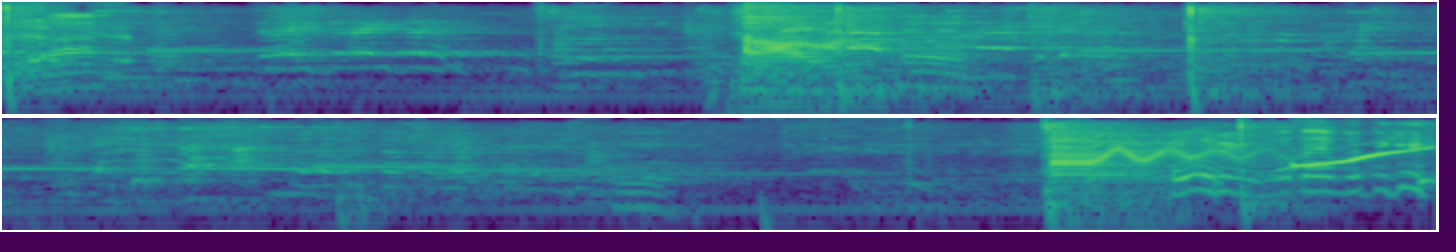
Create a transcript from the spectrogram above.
Diba? Try, try, try. Oh. Sige. Uy, patay mo tigil.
